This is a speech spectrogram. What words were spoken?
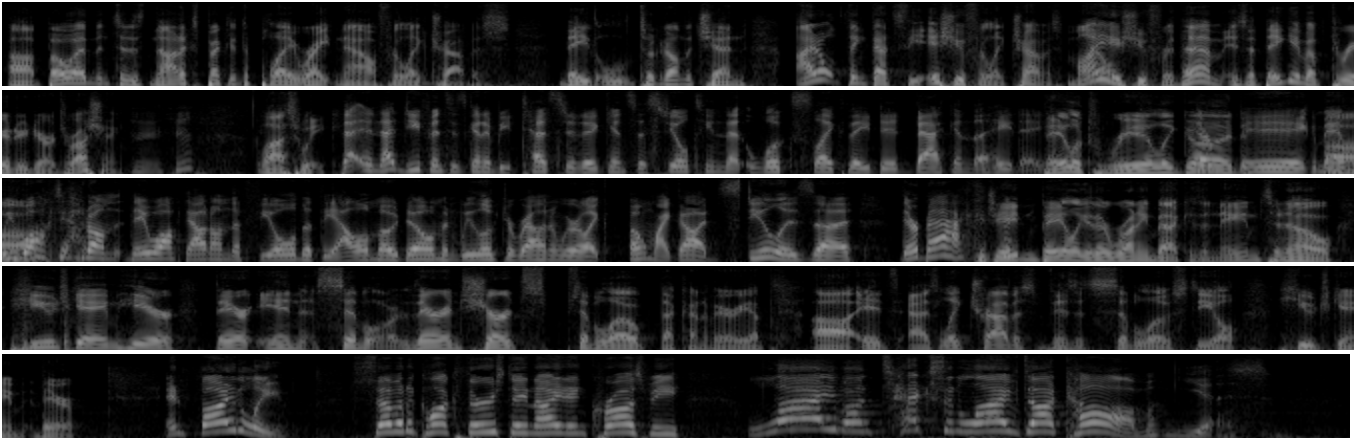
Uh, Bo Edmondson is not expected to play right now for Lake Travis. They l- took it on the chin. I don't think that's the issue for Lake Travis. My issue for them is that they gave up 300 yards rushing last week. That and that defense is going to be tested against a Steele team that looks like they did back in the heyday. They looked really good. They're big, man. we Uh, walked out on they walked out on the field at the Alamodome, and we looked around and we were like, "Oh my God, Steele is uh, they're back." Jaden Bailey, their running back, is a name to know. Huge game here. They're in Cibolo, they're in Schertz, Cibolo, that kind of area. Uh, it's as Lake Travis visits Cibolo Steele. Huge game there. And finally, seven o'clock Thursday night in Crosby, live on TexanLive.com. yes,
